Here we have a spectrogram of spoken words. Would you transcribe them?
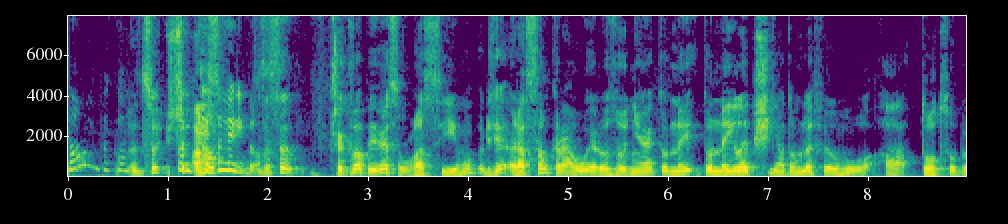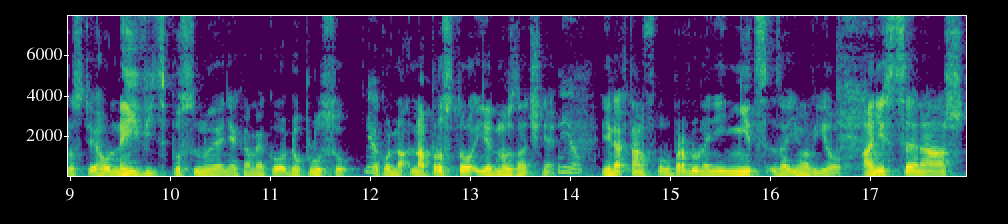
no, jako, Co, to, to ano, se mi líbilo. Zase překvapivě souhlasím, protože Russell Crowe je rozhodně to, nej, to nejlepší na tomhle filmu a to, co prostě ho nejvíc posunuje někam jako do plusu. Jo. Jako na, naprosto jednoznačně. Jo. Jinak tam opravdu není nic zajímavého. Ani scénář,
